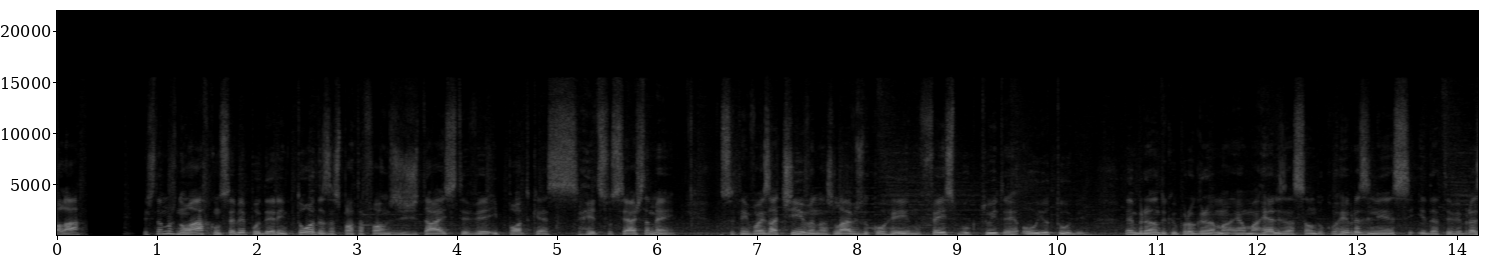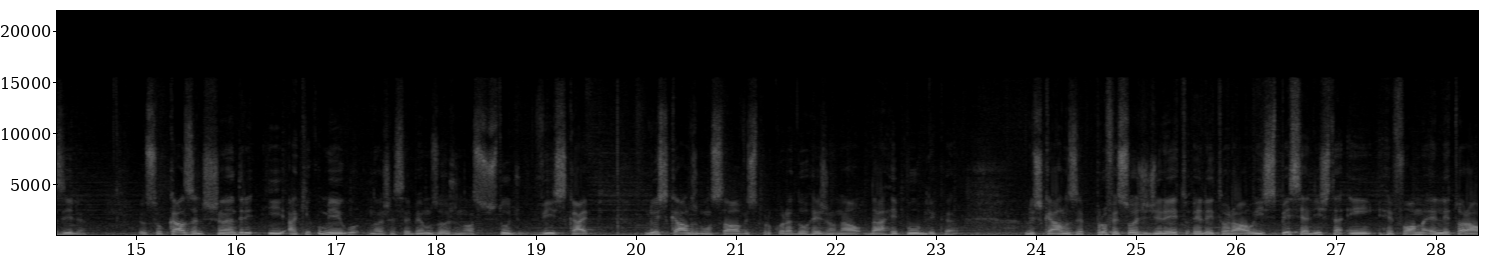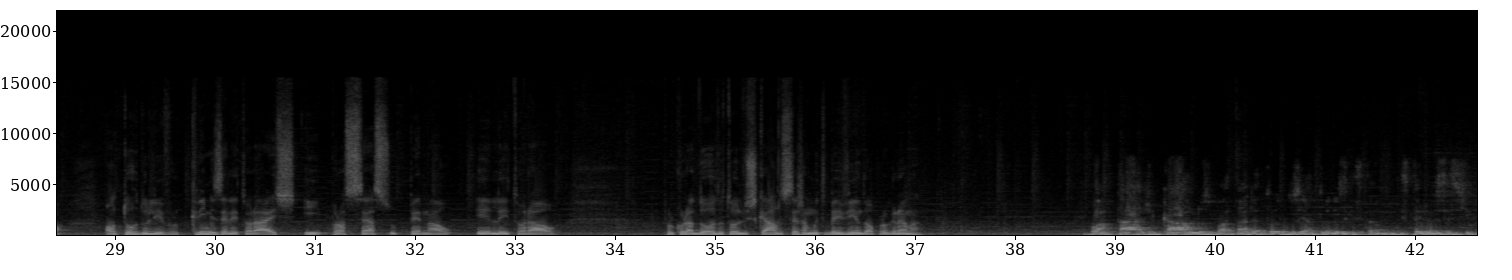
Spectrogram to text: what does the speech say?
Olá, estamos no ar com o CB Poder em todas as plataformas digitais, TV e podcasts, redes sociais também. Você tem voz ativa nas lives do Correio no Facebook, Twitter ou YouTube. Lembrando que o programa é uma realização do Correio Brasiliense e da TV Brasília. Eu sou Carlos Alexandre e aqui comigo nós recebemos hoje no nosso estúdio, via Skype, Luiz Carlos Gonçalves, Procurador Regional da República. Luiz Carlos é professor de Direito Eleitoral e especialista em reforma eleitoral, autor do livro Crimes Eleitorais e Processo Penal Eleitoral. Procurador, doutor Luiz Carlos, seja muito bem-vindo ao programa. Boa tarde, Carlos. Boa tarde a todos e a todas que estão, estejam assistindo.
